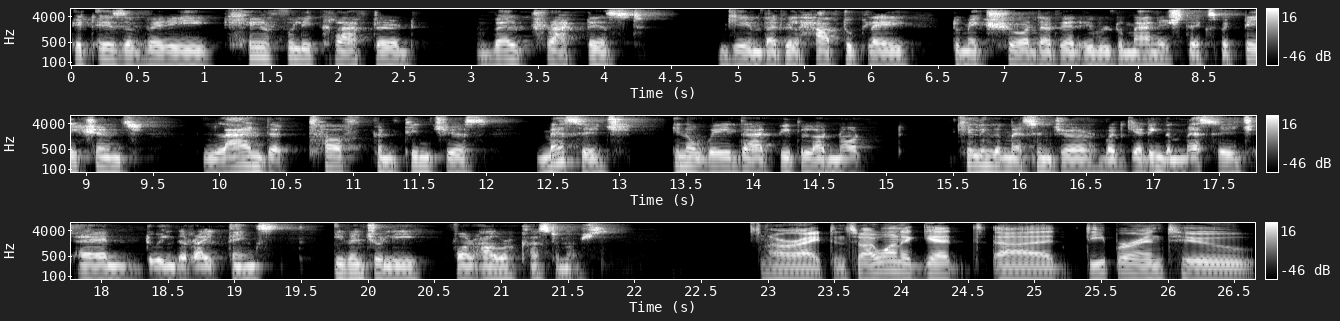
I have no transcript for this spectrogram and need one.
It is a very carefully crafted well practiced game that we'll have to play to make sure that we're able to manage the expectations land a tough contentious message in a way that people are not killing the messenger, but getting the message and doing the right things eventually for our customers. All right. And so I want to get uh, deeper into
